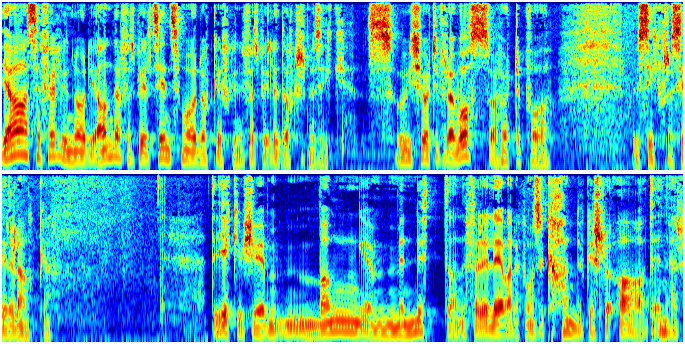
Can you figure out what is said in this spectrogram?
Ja, selvfølgelig, når de andre får spilt sin, så må dere kunne få spille deres musikk. Så vi kjørte fra Voss og hørte på musikk fra Sri Lanka. Det gikk jo ikke mange minuttene før elevene kom, så kan du ikke slå av den her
